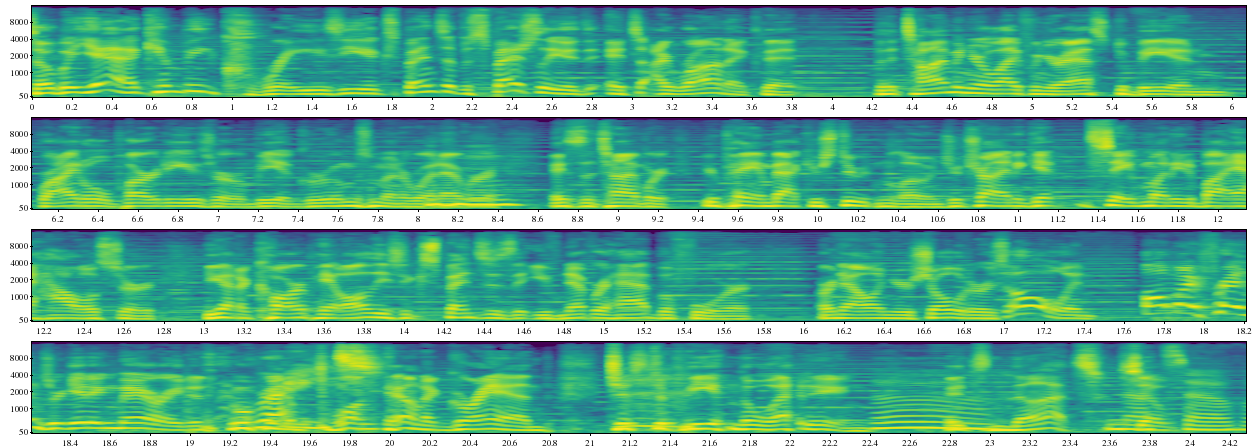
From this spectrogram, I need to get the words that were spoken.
So, but yeah, it can be crazy expensive, especially it's, it's ironic that the time in your life when you're asked to be in bridal parties or be a groomsman or whatever mm-hmm. is the time where you're paying back your student loans. You're trying to get save money to buy a house or you got a car pay. All these expenses that you've never had before are now on your shoulders. Oh, and all my friends are getting married and we're Right. going to plunk down a grand just to be in the wedding. Ah, it's nuts. So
